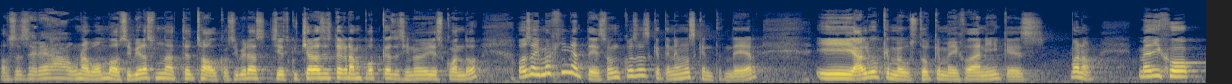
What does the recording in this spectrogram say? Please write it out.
o sea, sería una bomba. O si vieras una TED Talk, o si, vieras, si escucharas este gran podcast de Si no es cuando. O sea, imagínate, son cosas que tenemos que entender. Y algo que me gustó que me dijo Dani, que es, bueno, me dijo,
